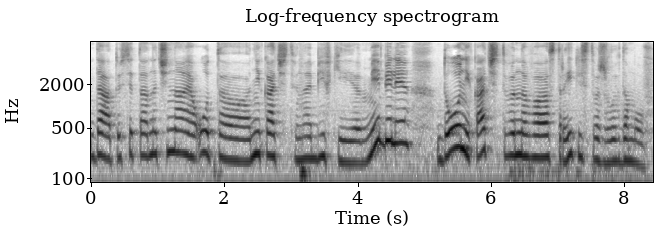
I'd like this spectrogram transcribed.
Да, то есть это начиная от некачественной обивки мебели до некачественного строительства жилых домов.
